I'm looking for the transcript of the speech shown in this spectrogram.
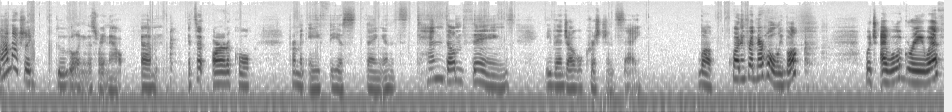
I'm actually Googling this right now. Um, it's an article from an atheist thing, and it's 10 dumb things evangelical Christians say. Well, quoting from their holy book, which I will agree with.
